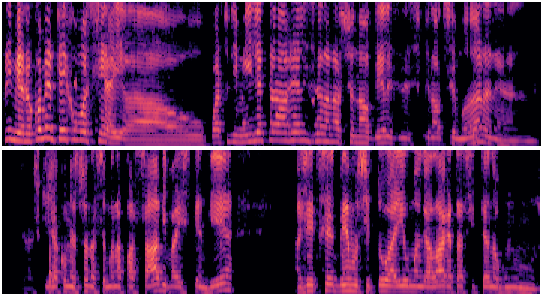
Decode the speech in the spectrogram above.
Primeiro, eu comentei com você aí, ó, o Quarto de Milha está realizando a nacional deles nesse final de semana, né? Acho que já começou na semana passada e vai estender. A gente mesmo citou aí, o Mangalaga está citando alguns.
